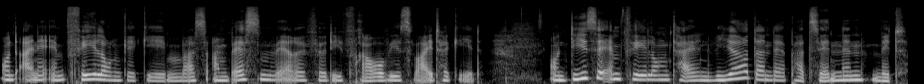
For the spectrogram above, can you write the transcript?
und eine Empfehlung gegeben, was am besten wäre für die Frau, wie es weitergeht. Und diese Empfehlung teilen wir dann der Patientin mit.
